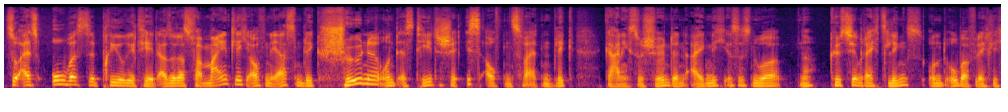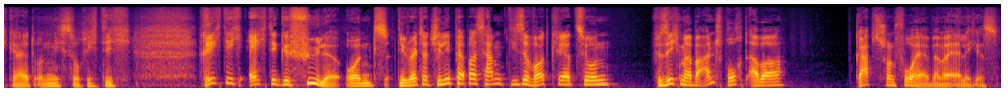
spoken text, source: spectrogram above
so als oberste Priorität. Also das vermeintlich auf den ersten Blick Schöne und Ästhetische ist auf den zweiten Blick gar nicht so schön, denn eigentlich ist es nur ne, Küsschen rechts, links und Oberflächlichkeit und nicht so richtig, richtig echte Gefühle. Und die Red Hot Chili Peppers haben diese Wortkreation für sich mal beansprucht, aber gab's schon vorher, wenn man ehrlich ist.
